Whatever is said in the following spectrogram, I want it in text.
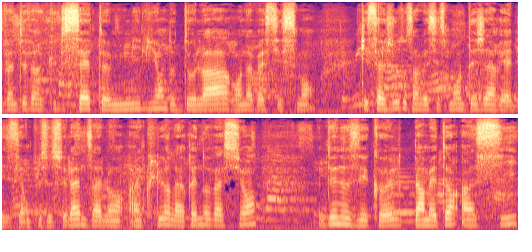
22,7 millions de dollars en investissement qui s'ajoutent aux investissements déjà réalisés. En plus de cela, nous allons inclure la rénovation de nos écoles, permettant ainsi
